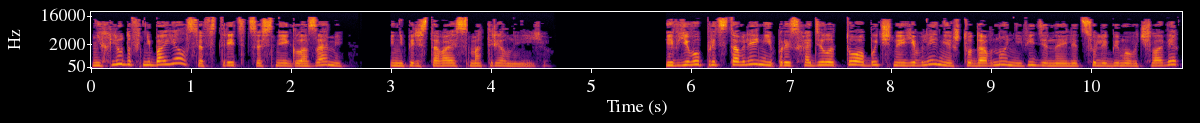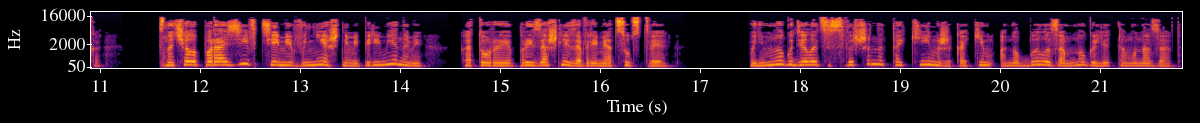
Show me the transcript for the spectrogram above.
Нехлюдов не боялся встретиться с ней глазами и не переставая смотрел на нее. И в его представлении происходило то обычное явление, что давно не виденное лицо любимого человека, сначала поразив теми внешними переменами, которые произошли за время отсутствия, понемногу делается совершенно таким же, каким оно было за много лет тому назад.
